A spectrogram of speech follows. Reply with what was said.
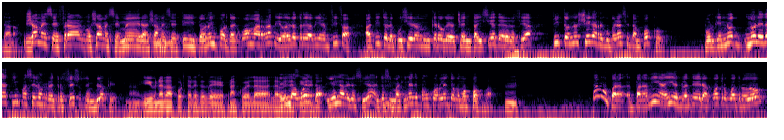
ya no. Llámese Franco, llámese Mera, llámese Tito, no importa, el jugador más rápido, el otro día vi en FIFA, a Tito le pusieron creo que 87 de velocidad, Tito no llega a recuperarse tampoco, porque no, no le da tiempo a hacer los retrocesos en bloque. ¿no? Y una de las fortalezas de Franco es la, la es la velocidad. vuelta y es la velocidad, entonces imagínate para un jugador lento como Pogba. Mm. Estamos para, para mí ahí el planteo era 4-4-2,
